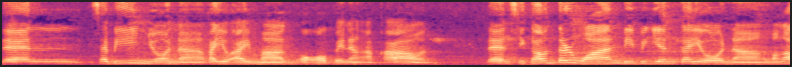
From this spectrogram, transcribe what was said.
Then, sabihin nyo na kayo ay mag-o-open ng account. Then, si counter 1, bibigyan kayo ng mga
